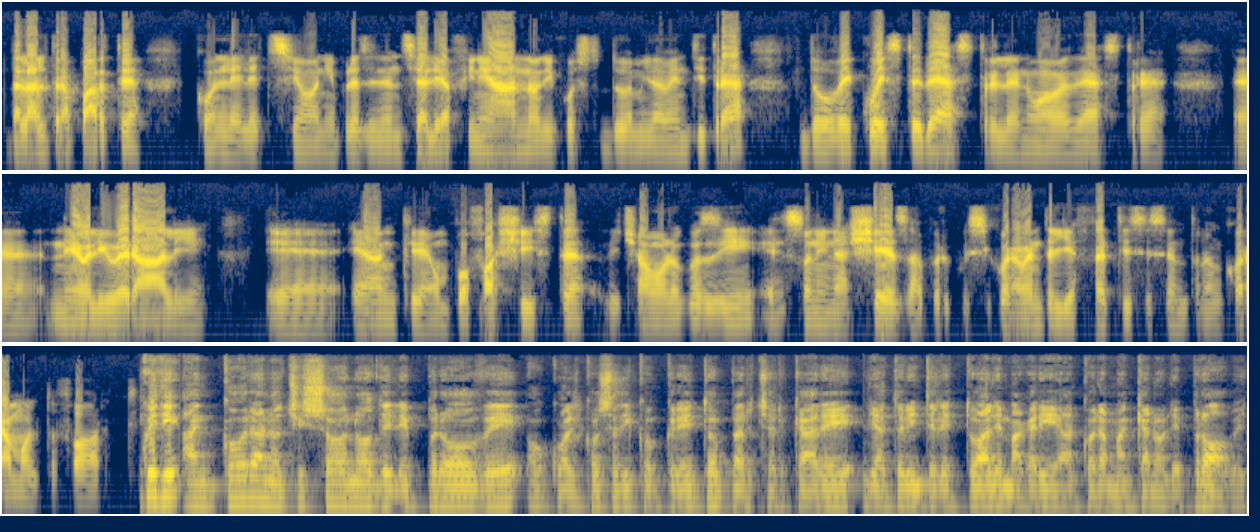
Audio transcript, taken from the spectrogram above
dall'altra parte con le elezioni presidenziali a fine anno di questo 2023 dove queste destre, le nuove destre eh, neoliberali e, e, anche un po' fasciste, diciamolo così, sono in ascesa, per cui sicuramente gli effetti si sentono ancora molto forti. Quindi ancora non ci sono delle prove o qualcosa di concreto per cercare gli attori intellettuali, magari ancora mancano le prove.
